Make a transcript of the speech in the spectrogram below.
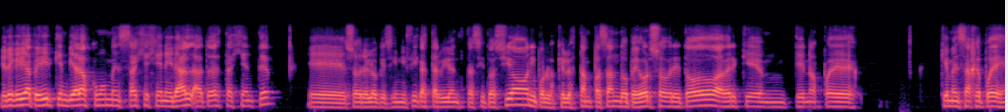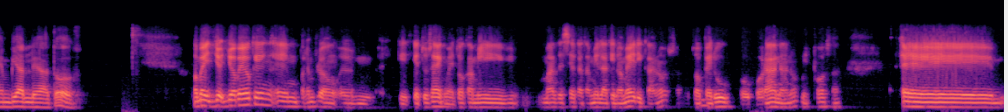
Yo te quería pedir que enviaras como un mensaje general a toda esta gente eh, sobre lo que significa estar viviendo esta situación y por los que lo están pasando peor sobre todo, a ver qué, nos puedes, qué mensaje puedes enviarles a todos. Hombre, yo, veo que, por ejemplo, que, tú sabes que me toca a mí más de cerca también Latinoamérica, ¿no? Sobre todo Perú, o por Ana, ¿no? Mi esposa. Eh,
